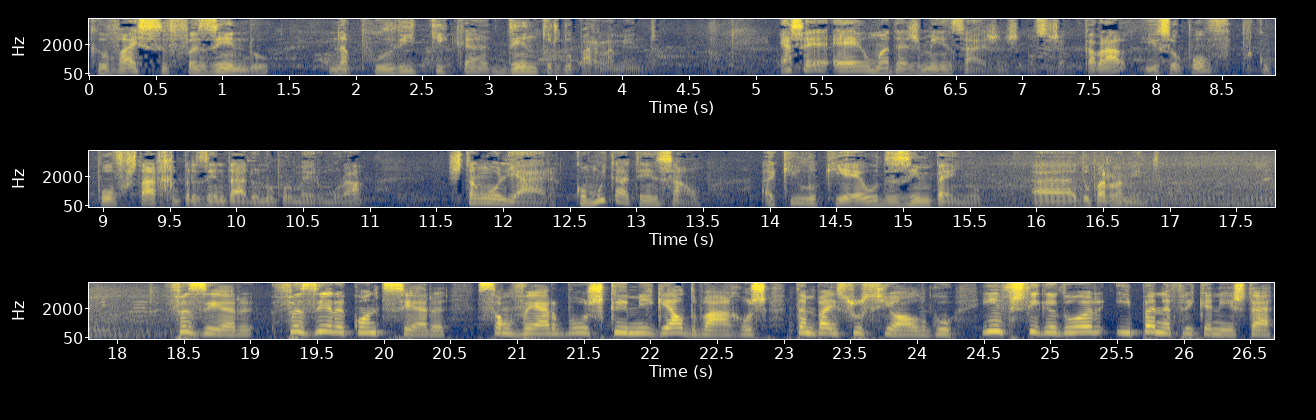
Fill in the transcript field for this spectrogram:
que vai se fazendo na política dentro do Parlamento. Essa é, é uma das mensagens. Ou seja, Cabral e o seu povo, porque o povo está representado no primeiro mural, estão a olhar com muita atenção aquilo que é o desempenho uh, do Parlamento. Fazer, fazer acontecer são verbos que Miguel de Barros, também sociólogo, investigador e panafricanista,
